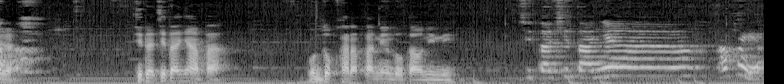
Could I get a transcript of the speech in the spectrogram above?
Ya. Cita-citanya apa? Untuk harapannya untuk tahun ini? Cita-citanya apa ya?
